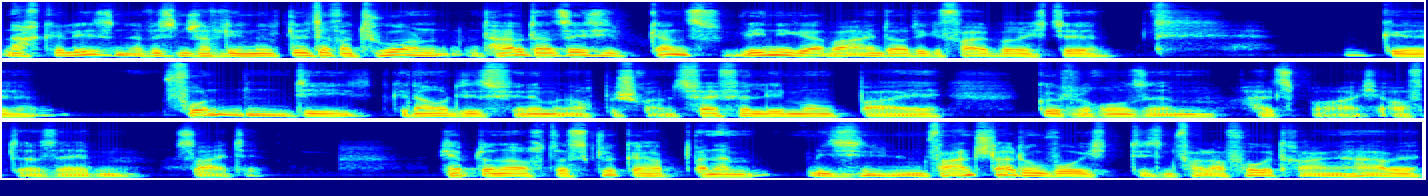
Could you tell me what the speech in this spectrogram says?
nachgelesen in der wissenschaftlichen Literatur und habe tatsächlich ganz wenige, aber eindeutige Fallberichte gefunden, die genau dieses Phänomen auch beschreiben. Zwerchfelllähmung bei Gürtelrose im Halsbereich auf derselben Seite. Ich habe dann auch das Glück gehabt, bei einer medizinischen Veranstaltung, wo ich diesen Fall auch vorgetragen habe,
